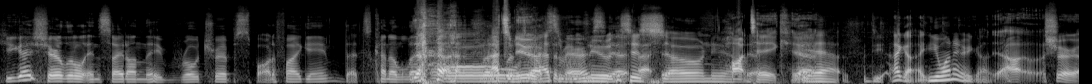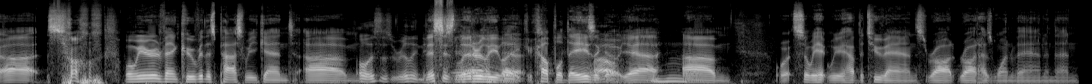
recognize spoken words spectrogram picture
can you guys share a little insight on the road trip Spotify game? That's kind of led. Oh, That's new. That's Maris? new. Yeah. This is so new. Hot Yeah. take. Yeah. Yeah. Do I got. You want it or you got it? Uh, sure. Uh, so when we were in Vancouver this past weekend, um, Oh, this is really new. this is literally Yeah. like a couple days Wow. ago. Yeah. Mhm. Um, so we we have the two vans. Rod Rod has one van, and then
